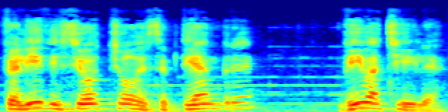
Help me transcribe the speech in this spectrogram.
Feliz 18 de septiembre. ¡Viva Chile!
